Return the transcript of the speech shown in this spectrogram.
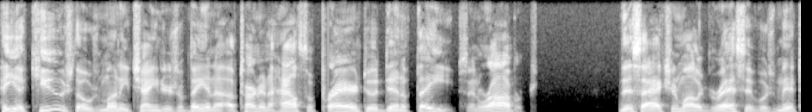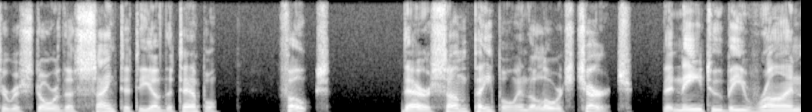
he accused those money changers of being a, of turning a house of prayer into a den of thieves and robbers. This action, while aggressive, was meant to restore the sanctity of the temple. Folks, there are some people in the Lord's church that need to be run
